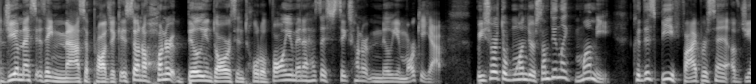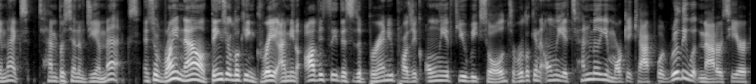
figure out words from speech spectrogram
GMX is a massive project. It's done $100 billion in total volume and it has a 600 million market cap. But you start to wonder something like Mummy, could this be 5% of GMX, 10% of GMX? And so right now, things are looking great. I mean, obviously, this is a brand new project, only a few weeks old. So we're looking at only a 10 million market cap. What really what matters here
